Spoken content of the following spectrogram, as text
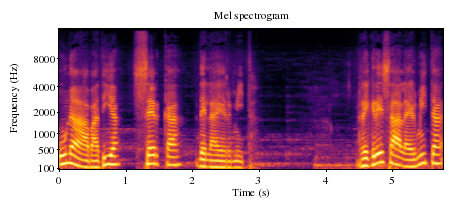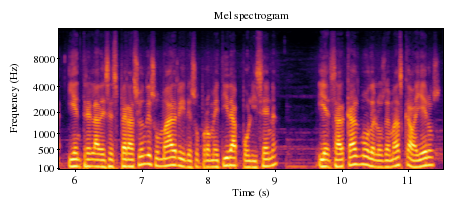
una abadía cerca de la ermita. Regresa a la ermita y entre la desesperación de su madre y de su prometida Policena y el sarcasmo de los demás caballeros,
